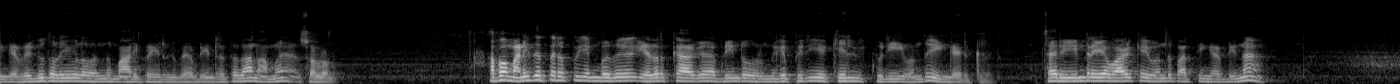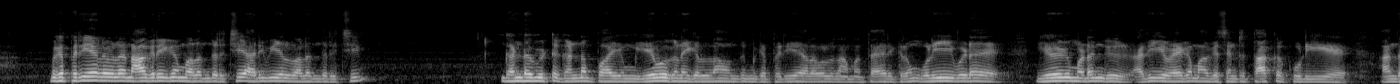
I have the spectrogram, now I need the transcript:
இங்கே வெகு தொலைவில் வந்து மாறி போயிருக்குது அப்படின்றத தான் நாம் சொல்லணும். அப்போ மனித பிறப்பு என்பது எதற்காக அப்படின்ற ஒரு மிகப்பெரிய கேள்விக்குறி வந்து இங்கே இருக்கிறது. சரி இன்றைய வாழ்க்கை வந்து பார்த்திங்க அப்படின்னா மிகப்பெரிய அளவில் நாகரிகம் வளர்ந்துருச்சு அறிவியல் வளர்ந்துருச்சு. கண்டம் விட்டு கண்டம் பாயும் ஏவுகணைகள்லாம் வந்து மிகப்பெரிய அளவில் நாம் தயாரிக்கிறோம். ஒளியை விட ஏழு மடங்கு அதிக வேகமாக சென்று தாக்கக்கூடிய அந்த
